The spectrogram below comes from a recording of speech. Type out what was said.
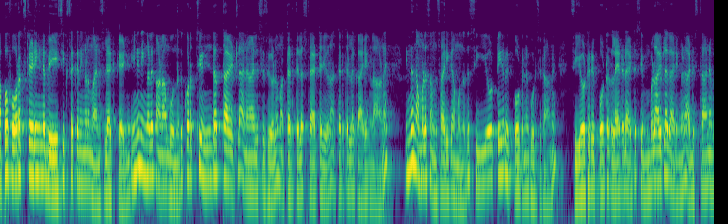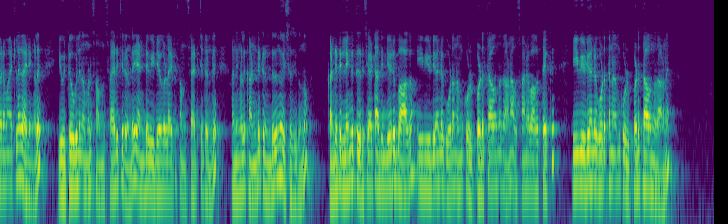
അപ്പോൾ forex ട്രേഡിങ്ങിന്റെ basics ഒക്കെ നിങ്ങൾ മനസ്സിലാക്കി കഴിഞ്ഞു. ഇനി നിങ്ങൾ കാണാൻ പോകുന്നത് കുറച്ച് ഇൻഡെപ്ത് ആയിട്ടുള്ള അനാലിസിസുകളും അത്തരത്തിലുള്ള സ്ട്രാറ്റജികളും അത്തരത്തിലുള്ള കാര്യങ്ങളാണ് ഇന്ന് നമ്മൾ സംസാരിക്കാൻ പോകുന്നത് സി ഒ ടി റിപ്പോർട്ടിനെ കുറിച്ചിട്ടാണ്. C O T report related ആയിട്ട് സിമ്പിളായിട്ടുള്ള കാര്യങ്ങൾ അടിസ്ഥാനപരമായിട്ടുള്ള കാര്യങ്ങൾ യൂട്യൂബിൽ നമ്മൾ സംസാരിച്ചിട്ടുണ്ട്. രണ്ട് വീഡിയോകളായിട്ട് സംസാരിച്ചിട്ടുണ്ട്. അത് നിങ്ങൾ കണ്ടിട്ടുണ്ട് എന്ന് വിശ്വസിക്കുന്നു. കണ്ടിട്ടില്ലെങ്കിൽ തീർച്ചയായിട്ടും അതിന്റെ ഒരു ഭാഗം ഈ വീഡിയോന്റെ കൂടെ നമുക്ക് ഉൾപ്പെടുത്താവുന്നതാണ്. അവസാന ഭാഗത്തേക്ക് ഈ വീഡിയോന്റെ കൂടെ തന്നെ നമുക്ക് ഉൾപ്പെടുത്താവുന്നതാണ്.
